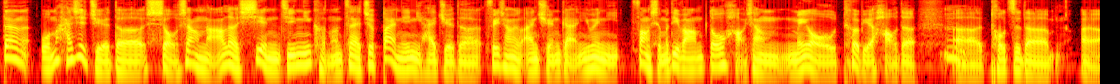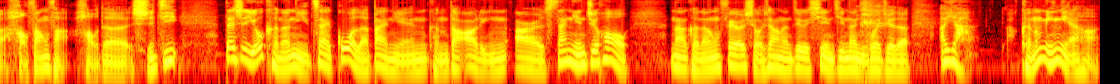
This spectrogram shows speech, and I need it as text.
但我们还是觉得手上拿了现金，你可能在这半年你还觉得非常有安全感，因为你放什么地方都好像没有特别好的呃投资的呃好方法、好的时机。但是有可能你再过了半年，可能到二零二三年之后，那可能菲尔手上的这个现金呢，你会觉得，哎呀。可能明年哈，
